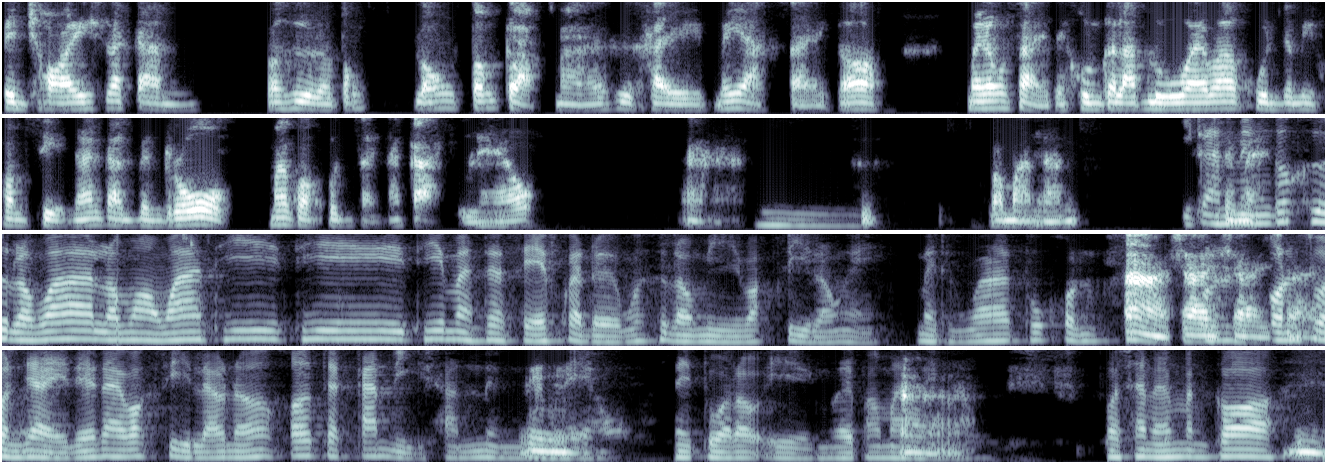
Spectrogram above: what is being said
เป็นช้อยส์ละกัน ก็คือเราต้องต้องต้องกลับมาก็คือใครไม่อยากใส่ก็ไม่ต้องใส่แต่คุณก็รับรู้ไว้ว่าคุณจะมีความเสี่ยงด้านการเป็นโรคมากกว่าคนใส่หน้ากากอยู่แล้ว อ่าประมาณนั้น อีกอันใช่ไหมหนึ่งก็คือเราว่าเรามองว่าที่ที่ที่มันจะ safe กว่าเดิมก็คือเรามีวัคซีนแล้วไง หมายถึงว่าทุกคนอ่าใช่คนใช่คนใช่ส่วนใหญ่ได้ได้วัคซีนแล้วเนอะก็จะกั้นอีกชั้นหนึ่งอืมแล้ว ในตัวเราเองอะไรประมาณอ่านั้นเพราะฉะนั้นมันก็อืม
